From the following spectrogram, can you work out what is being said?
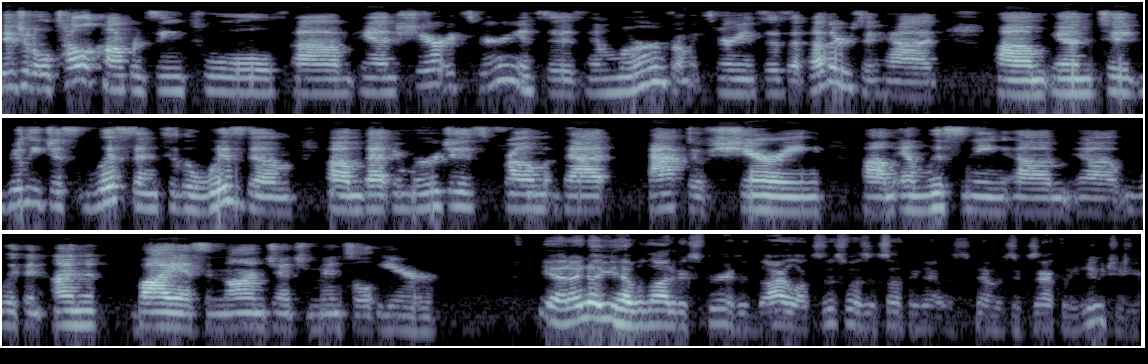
digital teleconferencing tools um, and share experiences and learn from experiences that others had had um, and to really just listen to the wisdom um, that emerges from that act of sharing um, and listening um, uh, with an unbiased and non-judgmental ear. Yeah, and I know you have a lot of experience with dialogue, so this wasn't something that was that was exactly new to you.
